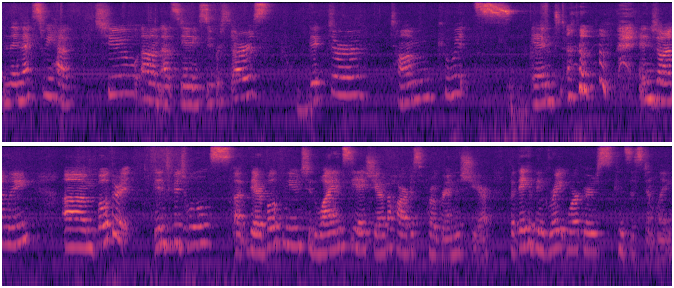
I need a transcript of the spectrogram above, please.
And then next we have two um, outstanding superstars, Victor Tomkowitz and and John Lee. Um, both are individuals, uh, they're both new to the YMCA Share the Harvest program this year, but they have been great workers consistently.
